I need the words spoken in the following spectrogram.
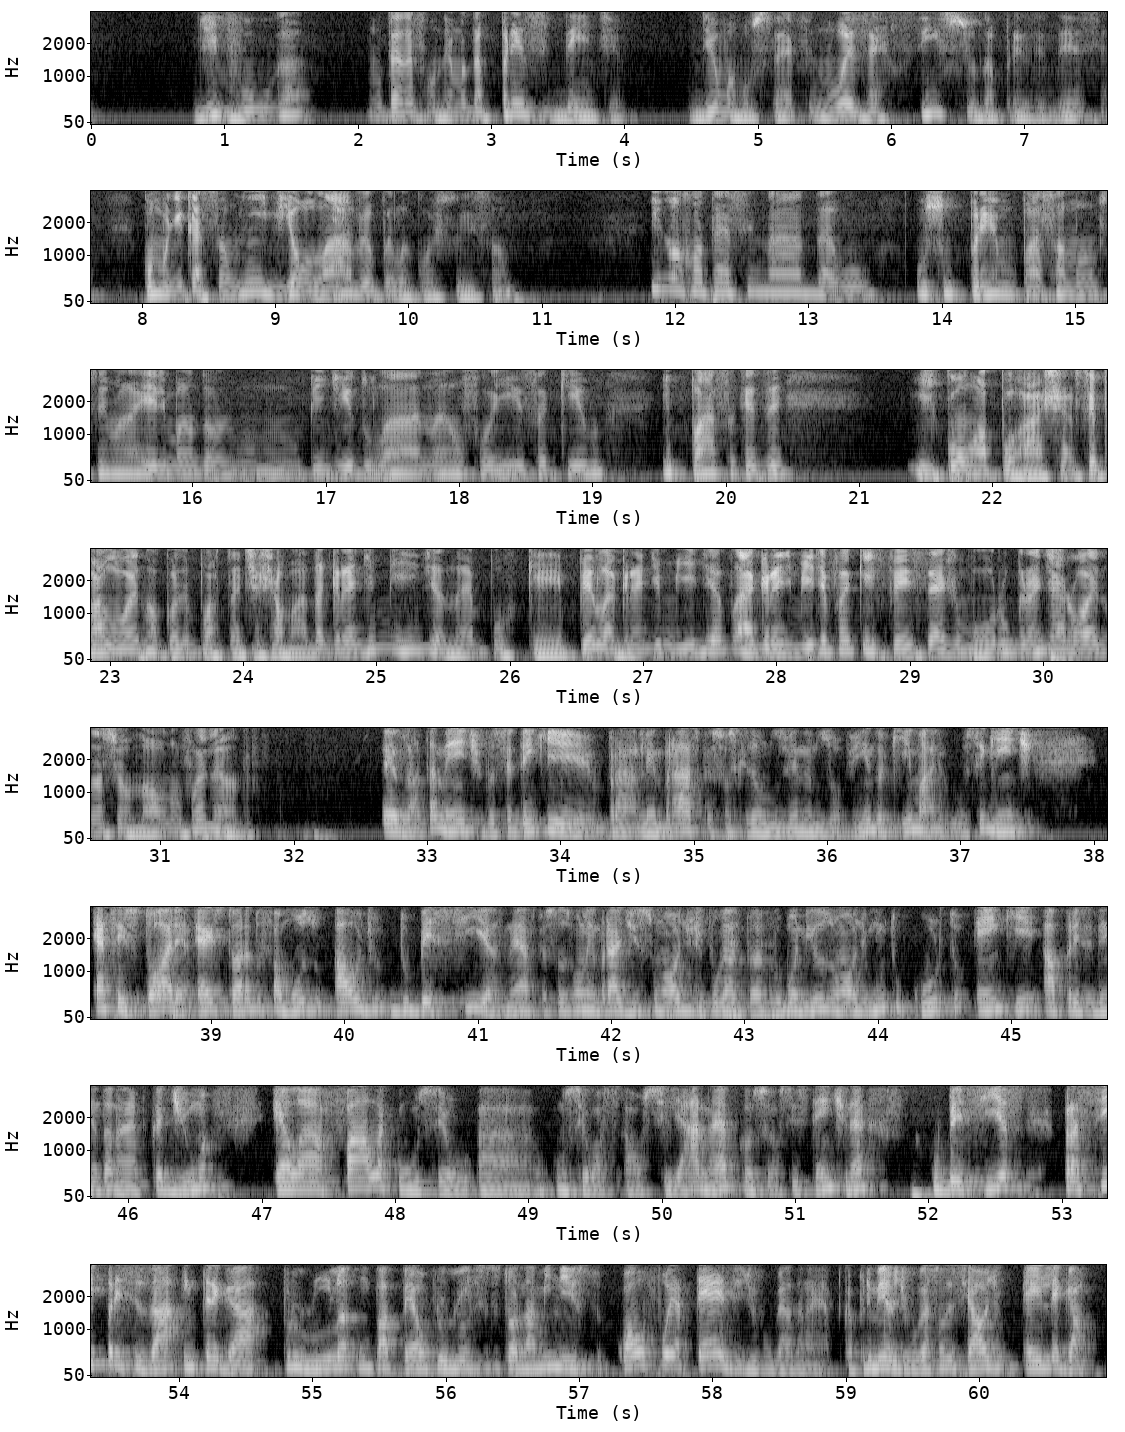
divulga um telefonema da presidente Dilma Rousseff no exercício da presidência, comunicação inviolável pela Constituição, e não acontece nada. O, o Supremo passa a mão por cima, ele manda um pedido lá, não, foi isso, aquilo, e passa, quer dizer, e com a você falou é uma coisa importante, a chamada grande mídia, né? Porque pela grande mídia, a grande mídia foi quem fez Sérgio Moro o grande herói nacional, não foi, Leandro? Exatamente. Você tem que, para lembrar as pessoas que estão nos vendo e nos ouvindo aqui, Mário, o seguinte: essa história é a história do famoso áudio do Bessias, né? As pessoas vão lembrar disso, um áudio divulgado pela Globo News, um áudio muito curto, em que a presidenta, na época, Dilma, ela fala com o seu, uh, com seu auxiliar, na época, o seu assistente, né? O Bessias, para se precisar entregar para o Lula um papel para o Lula se tornar ministro. Qual foi a tese divulgada na época? Primeiro, a divulgação desse áudio é ilegal.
